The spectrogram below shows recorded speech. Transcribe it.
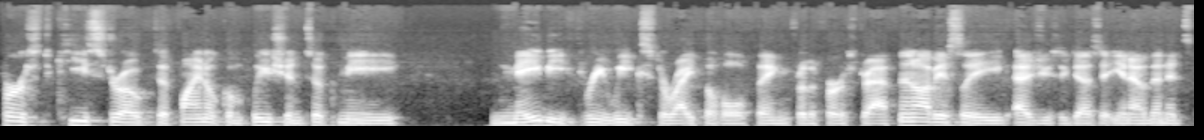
first keystroke to final completion took me maybe three weeks to write the whole thing for the first draft. Then obviously, as you suggested, you know, then it's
